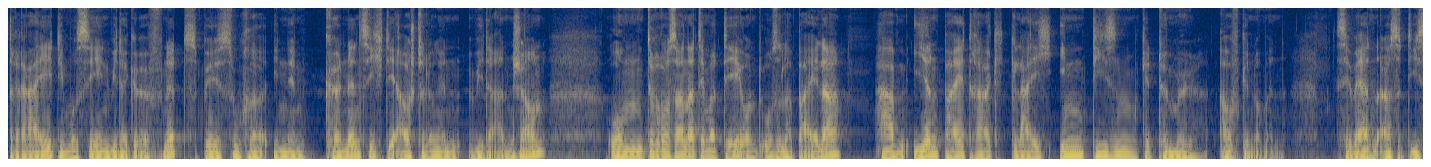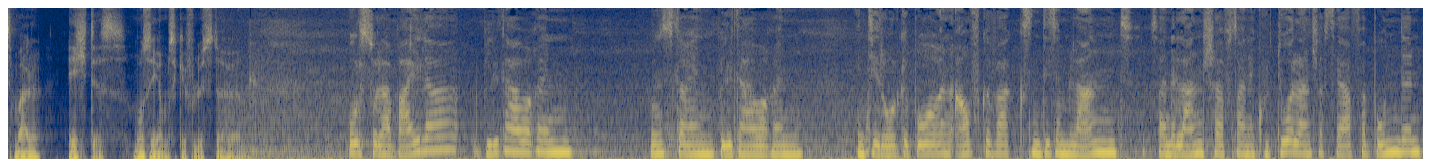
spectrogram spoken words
3 die Museen wieder geöffnet. BesucherInnen können sich die Ausstellungen wieder anschauen und Rosanna Demate und Ursula Beiler haben ihren Beitrag gleich in diesem Getümmel aufgenommen. Sie werden also diesmal echtes Museumsgeflüster hören. Ursula Beiler, Bildhauerin, Künstlerin, Bildhauerin, in Tirol geboren, aufgewachsen, diesem Land, seine Landschaft, seine Kulturlandschaft sehr verbunden.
